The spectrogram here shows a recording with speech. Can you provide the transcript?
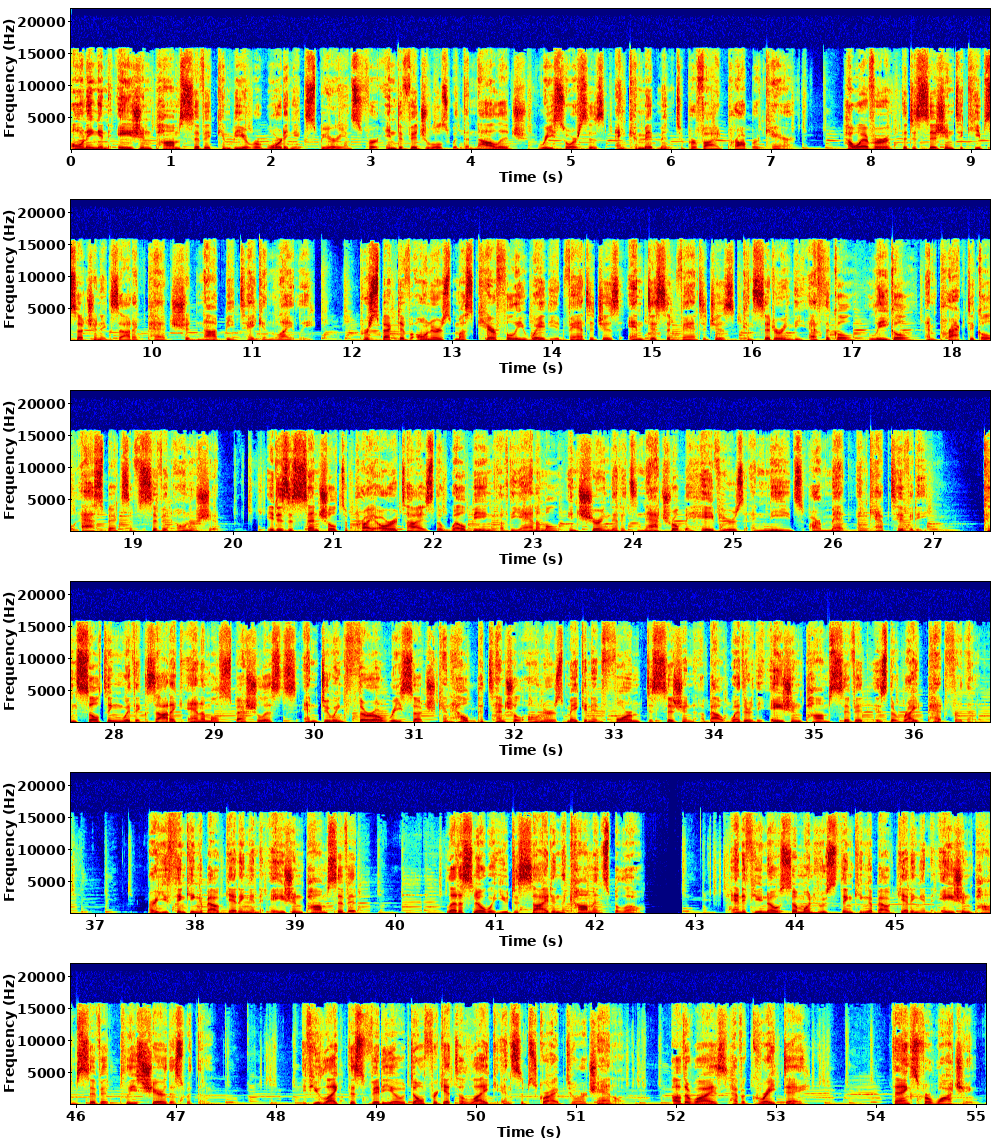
Owning an Asian Palm Civet can be a rewarding experience for individuals with the knowledge, resources, and commitment to provide proper care. However, the decision to keep such an exotic pet should not be taken lightly. Prospective owners must carefully weigh the advantages and disadvantages considering the ethical, legal, and practical aspects of civet ownership. It is essential to prioritize the well-being of the animal, ensuring that its natural behaviors and needs are met in captivity. Consulting with exotic animal specialists and doing thorough research can help potential owners make an informed decision about whether the Asian palm civet is the right pet for them. Are you thinking about getting an Asian palm civet? Let us know what you decide in the comments below. And if you know someone who's thinking about getting an Asian palm civet, please share this with them. If you liked this video, don't forget to like and subscribe to our channel. Otherwise, have a great day. Thanks for watching.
